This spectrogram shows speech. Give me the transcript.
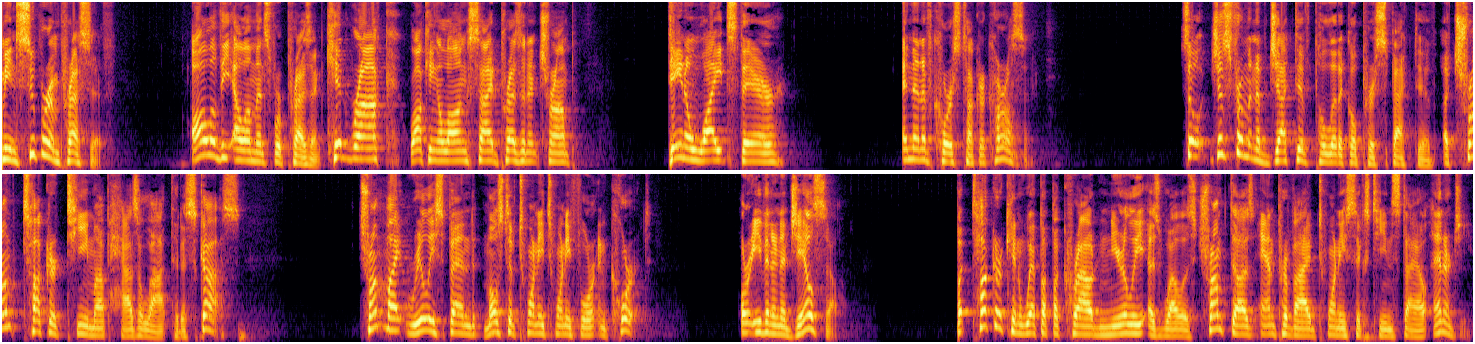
Mean, super impressive. All of the elements were present. Kid Rock walking alongside President Trump, Dana White's there, and then, of course, Tucker Carlson. So, just from an objective political perspective, a Trump Tucker team up has a lot to discuss. Trump might really spend most of 2024 in court or even in a jail cell. But Tucker can whip up a crowd nearly as well as Trump does and provide 2016 style energy.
